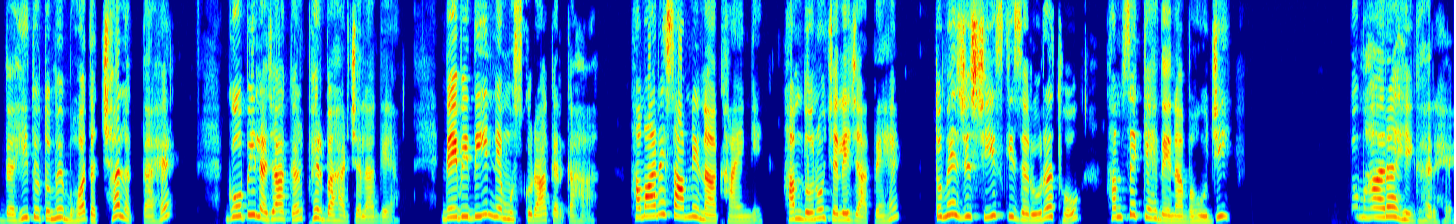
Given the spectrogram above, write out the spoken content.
दही तो तुम्हें बहुत अच्छा लगता है। गोपी लजाकर फिर बाहर चला गया। देवी दीन ने मुस्कुरा कर कहा, हमारे सामने ना खाएँगे। हम दोनों चले जाते हैं। तुम्हें जिस चीज़ की ज़रूरत हो, हमसे कह देना बहू जी तुम्हारा ही घर है।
